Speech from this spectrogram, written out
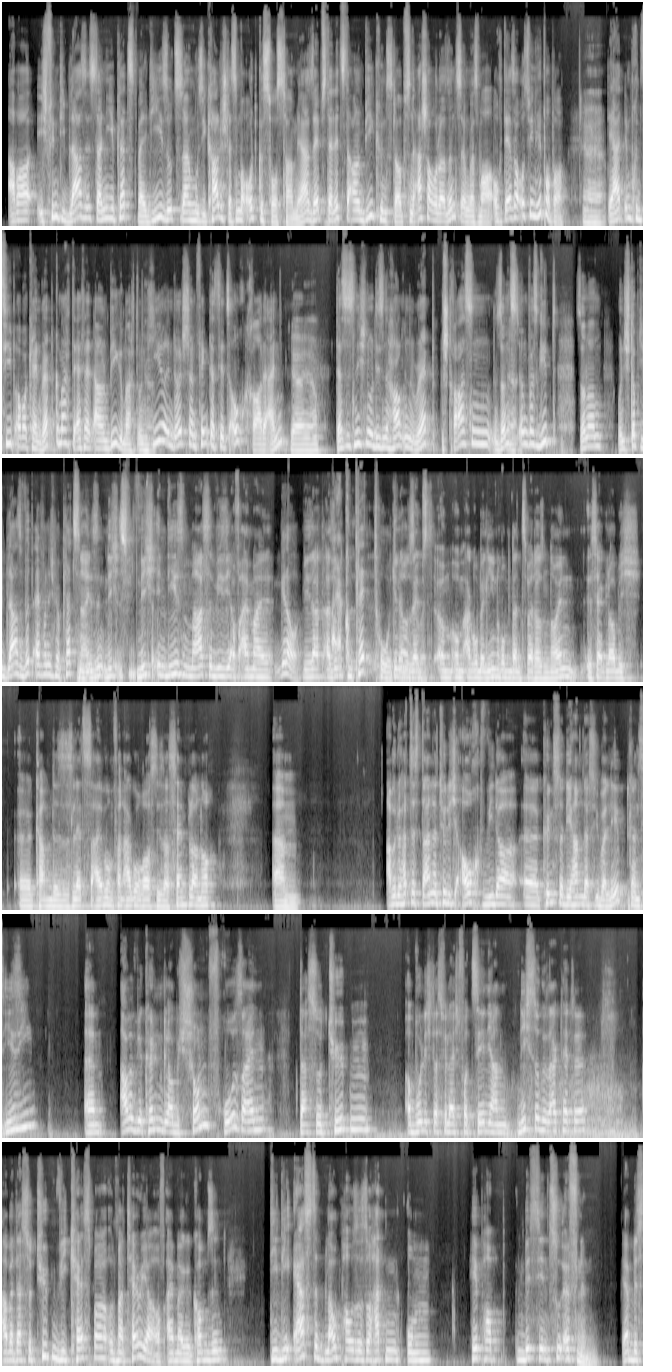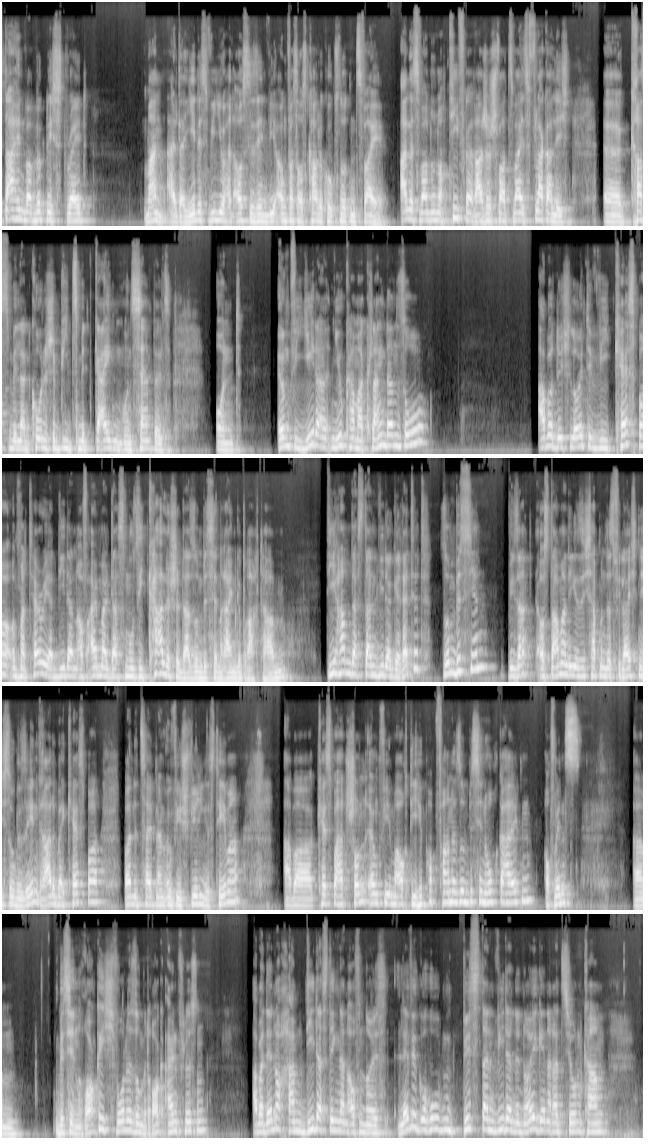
Aber ich finde, die Blase ist da nie geplatzt, weil die sozusagen musikalisch das immer outgesourced haben. Ja? Selbst der letzte RB-Künstler, ob es ein Ascher oder sonst irgendwas war, auch der sah aus wie ein Hip-Hopper. Ja, ja. Der hat im Prinzip aber kein Rap gemacht, der hat halt RB gemacht. Und hier in Deutschland fängt das jetzt auch gerade an, Ja, ja. dass es nicht nur diesen harten Rap, Straßen, sonst Ja. irgendwas gibt, sondern, und ich glaube, die Blase wird einfach nicht mehr platzen. Nein, Wir sind nicht, nicht in diesem Maße, wie sie auf einmal. Genau. Wie gesagt, also. War ja komplett tot, Genau, selbst um, um Agro Berlin rum, dann 2009 ist ja, glaube ich, äh, kam das letzte Album von Agro raus, dieser Sampler noch. Ähm, aber du hattest da natürlich auch wieder äh, Künstler, die haben das überlebt, ganz easy. Ähm, aber wir können, glaube ich, schon froh sein, dass so Typen, obwohl ich das vielleicht vor zehn Jahren nicht so gesagt hätte, aber dass so Typen wie Casper und Materia auf einmal gekommen sind, die die erste Blaupause so hatten, um Hip-Hop ein bisschen zu öffnen. Ja, bis dahin war wirklich straight, Mann, Alter, jedes Video hat ausgesehen wie irgendwas aus Carlo Cooks Noten 2. Alles war nur noch Tiefgarage, schwarz-weiß, Flackerlicht, äh, krass melancholische Beats mit Geigen und Samples. Und irgendwie jeder Newcomer klang dann so, aber durch Leute wie Casper und Materia, die dann auf einmal das Musikalische da so ein bisschen reingebracht haben, die haben das dann wieder gerettet, so ein bisschen. Wie gesagt, aus damaliger Sicht hat man das vielleicht nicht so gesehen. Gerade bei Casper war eine Zeit lang irgendwie ein schwieriges Thema. Aber Casper hat schon irgendwie immer auch die Hip-Hop-Fahne so ein bisschen hochgehalten, auch wenn es ähm, ein bisschen rockig wurde, so mit Rock-Einflüssen. Aber dennoch haben die das Ding dann auf ein neues Level gehoben, bis dann wieder eine neue Generation kam,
